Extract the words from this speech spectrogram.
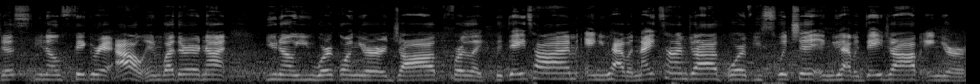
Just, you know, figure it out. And whether or not you know, you work on your job for like the daytime and you have a nighttime job, or if you switch it and you have a day job and your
